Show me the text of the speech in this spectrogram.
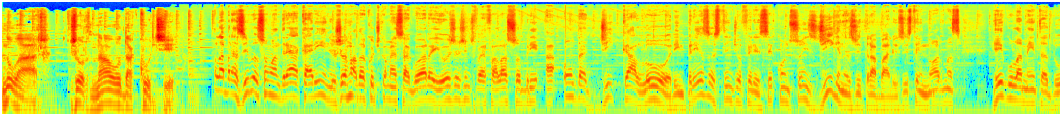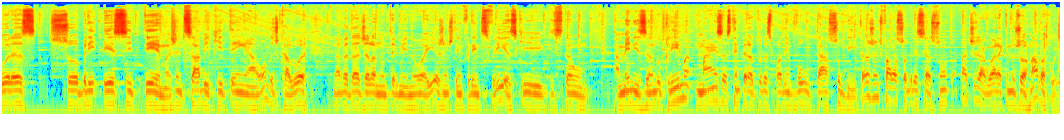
No ar, Jornal da CUT. Olá Brasil, eu sou o André Acarini. O Jornal da CUT começa agora e hoje a gente vai falar sobre a onda de calor. Empresas têm de oferecer condições dignas de trabalho. Existem normas regulamentadoras sobre esse tema. A gente sabe que tem a onda de calor, na verdade ela não terminou aí, a gente tem frentes frias que, que estão amenizando o clima, mas as temperaturas podem voltar a subir. Então a gente fala sobre esse assunto a partir de agora aqui no Jornal da CUT.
